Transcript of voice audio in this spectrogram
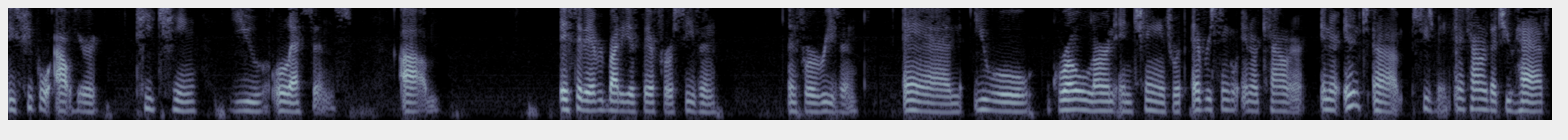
These people out here teaching you lessons. Um, they say that everybody is there for a season and for a reason. And you will grow, learn, and change with every single encounter, uh, excuse me, encounter that you have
